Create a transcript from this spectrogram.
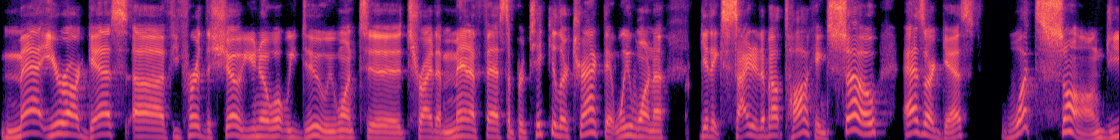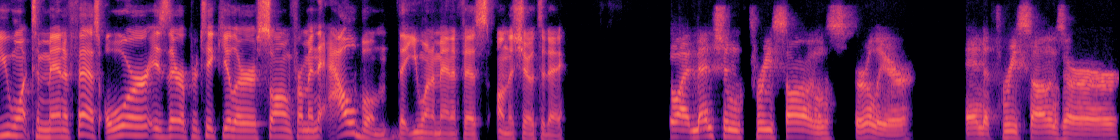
Matt, you're our guest. Uh, if you've heard the show, you know what we do. We want to try to manifest a particular track that we want to get excited about talking. So, as our guest, what song do you want to manifest? Or is there a particular song from an album that you want to manifest on the show today? So I mentioned three songs earlier, and the three songs are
